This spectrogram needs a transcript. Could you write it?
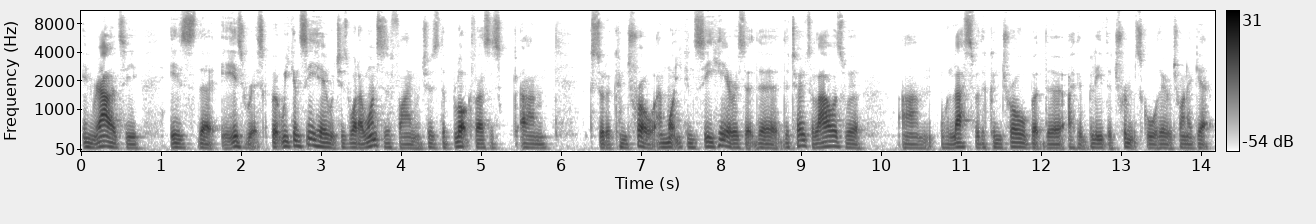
in reality is that it is risk. But we can see here, which is what I wanted to find, which was the block versus um, sort of control. And what you can see here is that the, the total hours were um, were less for the control, but the I believe the trim score they were trying to get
